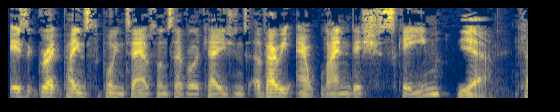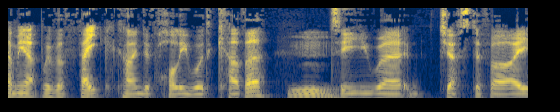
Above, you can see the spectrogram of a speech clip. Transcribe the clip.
is at great pains to point out on several occasions, a very outlandish scheme. Yeah. Coming up with a fake kind of Hollywood cover Mm. to uh, justify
